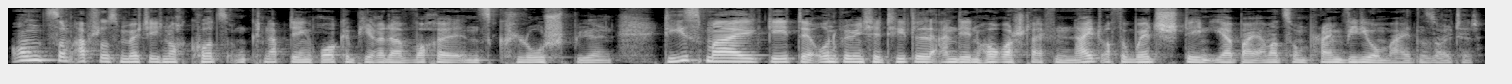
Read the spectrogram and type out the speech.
Und zum Abschluss möchte ich noch kurz und knapp den Rohrkrepierer der Woche ins Klo spülen. Diesmal geht der unrühmliche Titel an den Horrorstreifen Night of the Witch, den ihr bei Amazon Prime Video meiden solltet.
